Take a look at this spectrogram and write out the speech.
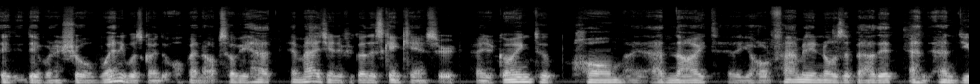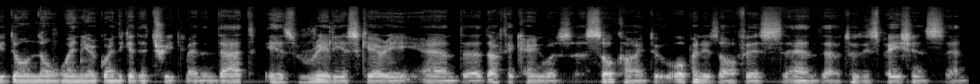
they, they weren't sure when it was going to open up. So we had, imagine if you got a skin cancer and you're going to home at night, uh, your whole family knows about it and, and you don't know when you're going to get the treatment. And that is really scary. And uh, Dr. Crane was so kind to open his office and uh, to these patients. And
